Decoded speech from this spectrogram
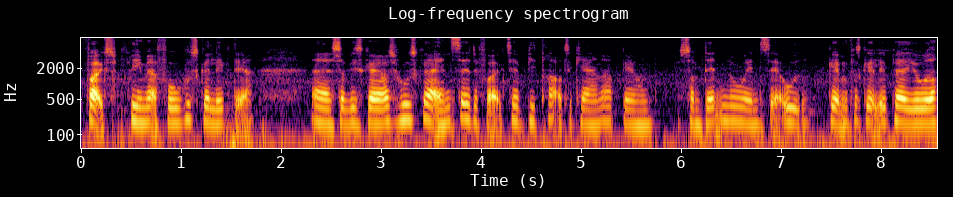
folks primære fokus skal ligge der. Øh, så vi skal også huske at ansætte folk til at bidrage til kerneopgaven, som den nu end ser ud gennem forskellige perioder.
